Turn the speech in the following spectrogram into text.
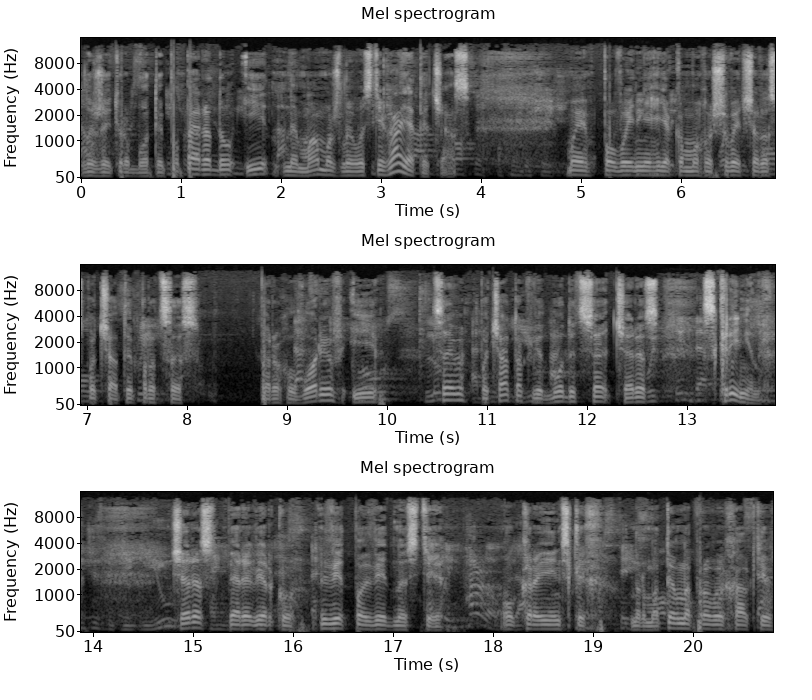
лежить роботи попереду, і нема можливості гаяти час. Ми повинні якомога швидше розпочати процес переговорів, і цей початок відбудеться через скринінг, через перевірку відповідності українських нормативно-правових актів,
